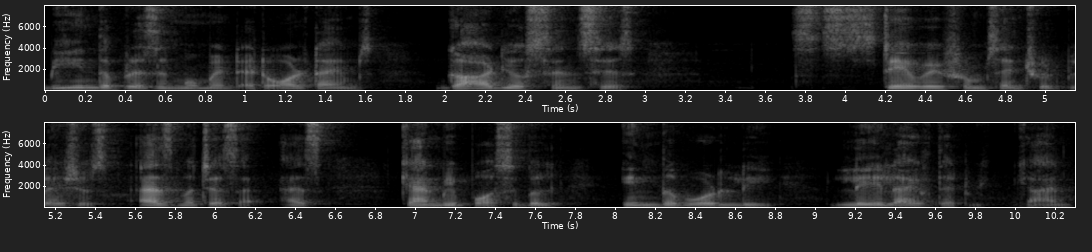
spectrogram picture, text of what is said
be in the present moment at all times, guard your senses, stay away from sensual pleasures as much as, as can be possible in the worldly lay life that we can,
